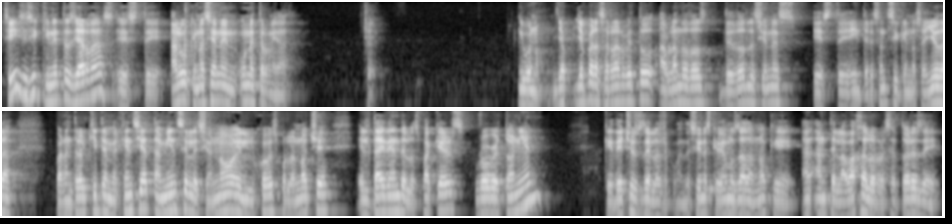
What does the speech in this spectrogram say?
Sí, sí, sí, 500 yardas, este, algo que no hacían en una eternidad. Y bueno, ya, ya para cerrar, Beto, hablando dos, de dos lesiones este, interesantes y que nos ayuda para entrar al kit de emergencia, también se lesionó el jueves por la noche el tight end de los Packers, Robert Tonian, que de hecho es de las recomendaciones que habíamos dado, ¿no? Que ante la baja de los receptores de,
